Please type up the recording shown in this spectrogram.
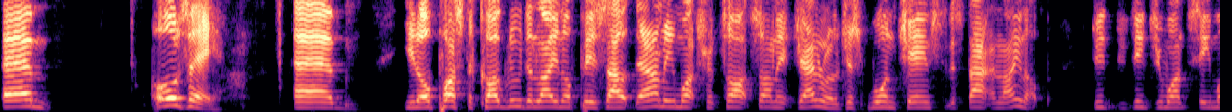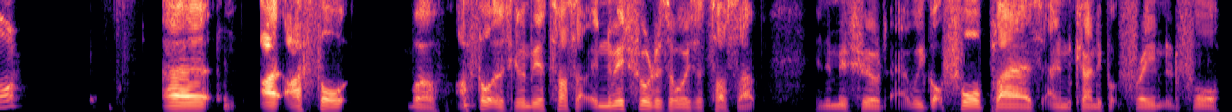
Um, Jose, um, you know, Postecoglou, the lineup is out there. I mean, what's your thoughts on it, general? Just one change to the starting lineup. Did, did you want to see more? Uh, I, I thought, well, I thought there's going to be a toss up. In the midfield, there's always a toss up. In the midfield, we've got four players and we can only put three into the four.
